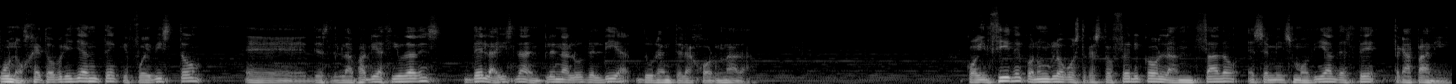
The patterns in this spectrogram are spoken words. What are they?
un objeto brillante que fue visto eh, desde las varias ciudades de la isla en plena luz del día durante la jornada. Coincide con un globo estratosférico lanzado ese mismo día desde Trapani,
